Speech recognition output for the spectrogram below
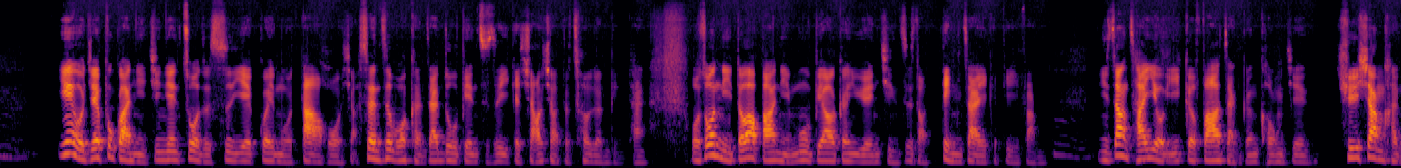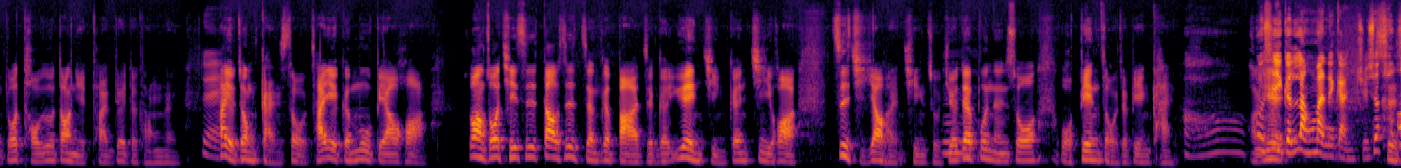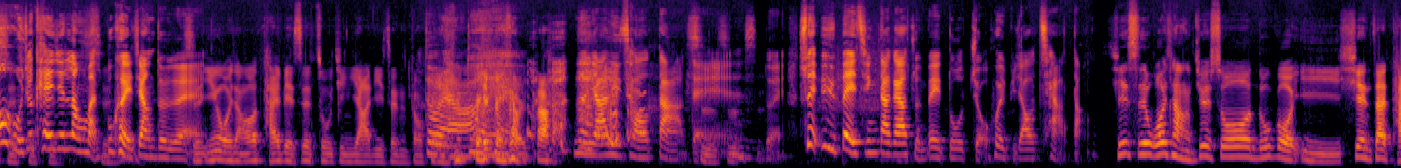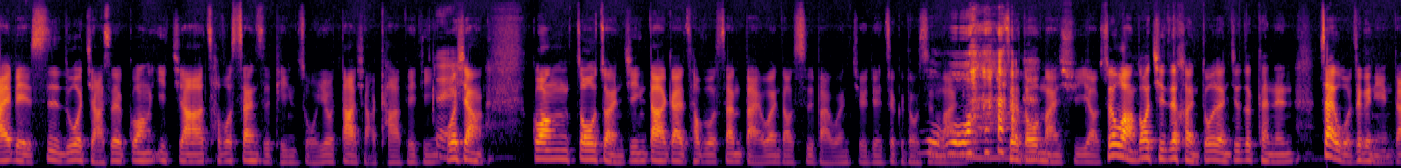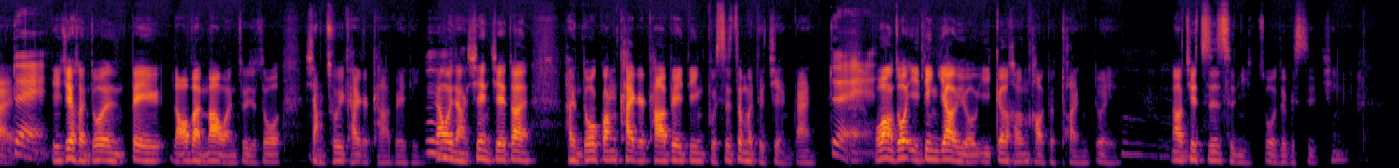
因为我觉得不管你今天做的事业规模大或小，甚至我可能在路边只是一个小小的车轮饼摊，我说你都要把你目标跟远景至少定在一个地方，嗯，你这样才有一个发展跟空间。趋向很多投入到你团队的同仁，对他有这种感受，才有个目标化。所以说，其实倒是整个把整个愿景跟计划自己要很清楚，嗯、绝对不能说我边走就边看。哦，或者是一个浪漫的感觉，说哦，我就开一间浪漫，不可以这样，对不对？是因为我想说，台北市租金压力真的都非常 非常大，那压力超大的。对。所以预备金大概要准备多久会比较恰当？其实我想就是说，如果以现在台北市，如果假设光一家差不多三十平左右大小咖啡厅，我想光周转金大概差不多三百万到四百万，绝对这个都是蛮，哇 这都蛮需要。所以我想说，其实很多人就是可能在我这个年代，对，的确很多人被老板骂完之后就说想出去开个咖啡厅。嗯、但我想现阶段很多光开个咖啡厅不是这么的简单。对，我想说一定要有一个很好的团队。嗯然后去支持你做这个事情，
